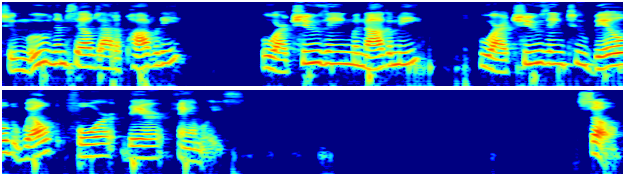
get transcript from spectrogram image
to move themselves out of poverty, who are choosing monogamy, who are choosing to build wealth for their families. So,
